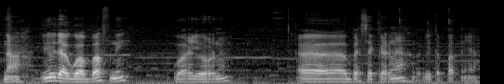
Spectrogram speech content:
Nah, ini udah gua buff nih warriornya. Eh berserkernya lebih tepatnya.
